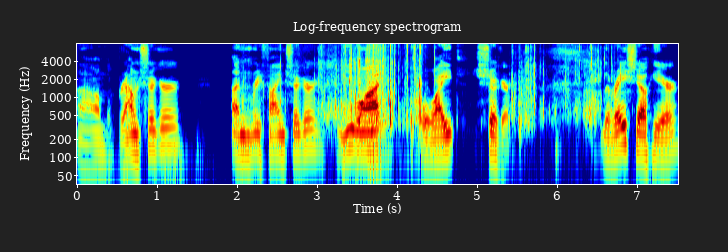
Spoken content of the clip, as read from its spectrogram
um, brown sugar, unrefined sugar. You want white sugar. The ratio here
